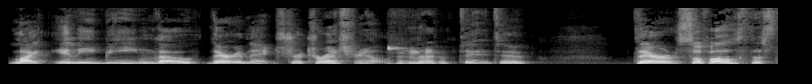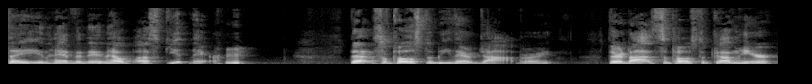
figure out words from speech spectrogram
Like any being, though, they're an extraterrestrial. No. Too, too. They're supposed to stay in heaven and help us get there. That's supposed to be their job, right? They're not supposed to come here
